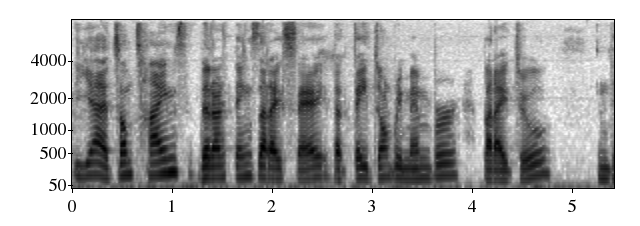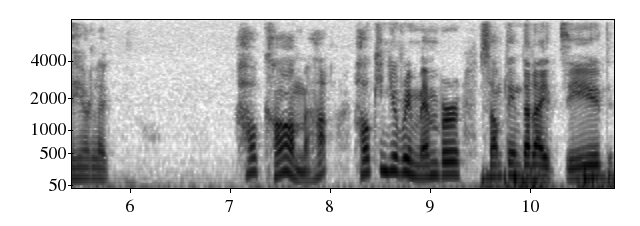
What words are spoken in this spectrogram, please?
Yeah, sometimes there are things that I say that they don't remember, but I do, and they are like, "How come? How how can you remember something that I did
